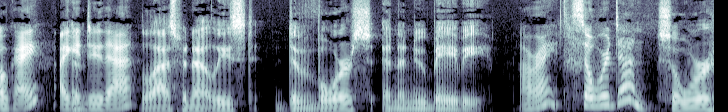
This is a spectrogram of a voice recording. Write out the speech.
Okay. I can do that. Last but not least, divorce and a new baby. All right, so we're done. So we're,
